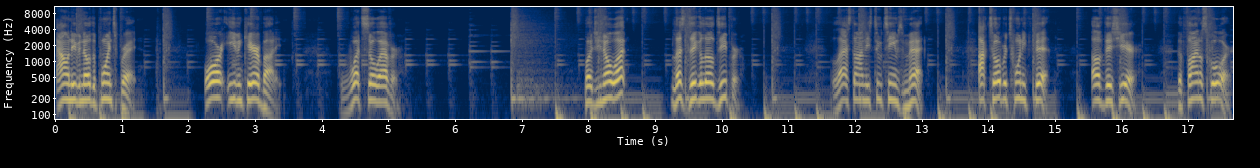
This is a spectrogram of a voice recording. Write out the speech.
I don't even know the point spread or even care about it whatsoever. But you know what? Let's dig a little deeper. Last time these two teams met, October 25th of this year, the final score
